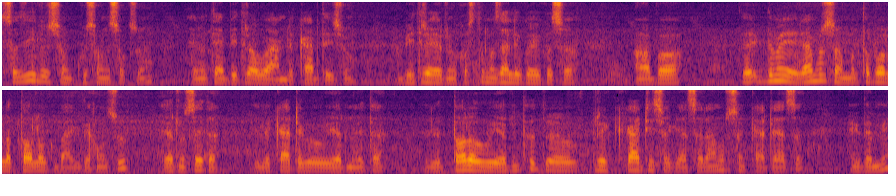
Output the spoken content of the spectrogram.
सजिलोसँग घुसाउन सक्छौँ। हेर्नु त्यहाँभित्र अब हामीले काट्दैछौँ। भित्र हेर्नु कस्तो मजाले गएको छ। अब एकदमै राम्रोसँग म तपाईँहरूलाई तलको भाग देखाउँछु। हेर्नुहोस् है त। यसले काटेको हेर्नु है त। तल ऊ हेर्नु त त्यो पुरै काटिसकेको छ राम्रोसँग काटेको छ एकदमै।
